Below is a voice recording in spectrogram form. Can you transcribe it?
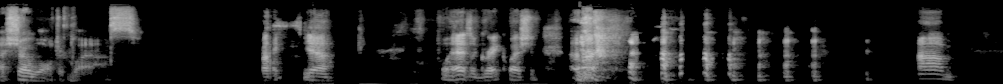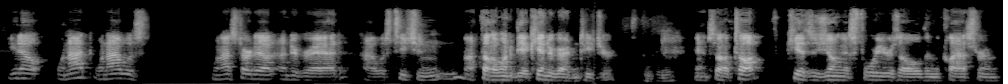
a Showalter class? Right. Yeah. Boy, that's a great question. um, you know, when I when I was when I started out undergrad, I was teaching. I thought I wanted to be a kindergarten teacher, mm-hmm. and so I've taught kids as young as four years old in the classroom,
